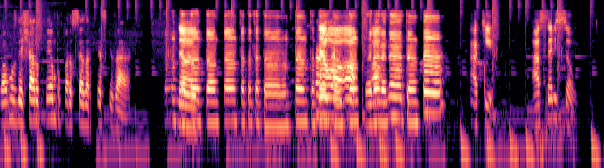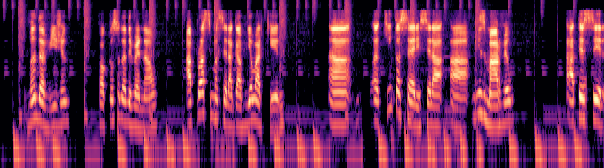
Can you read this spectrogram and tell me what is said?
Vamos deixar o tempo para o César pesquisar. Não, eu- Não, ó, ó, ó. Aqui. As séries são WandaVision, Falcão Soldado Invernal. A próxima será Gavião Arqueiro. A, a quinta série será a Miss Marvel. A terceira,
